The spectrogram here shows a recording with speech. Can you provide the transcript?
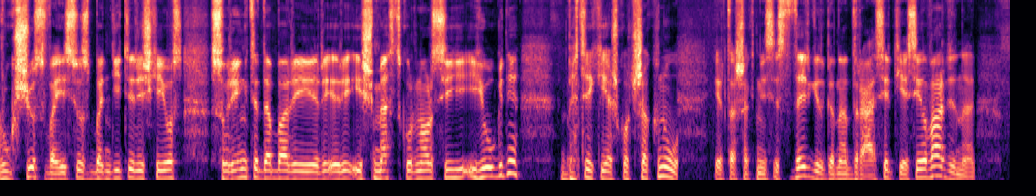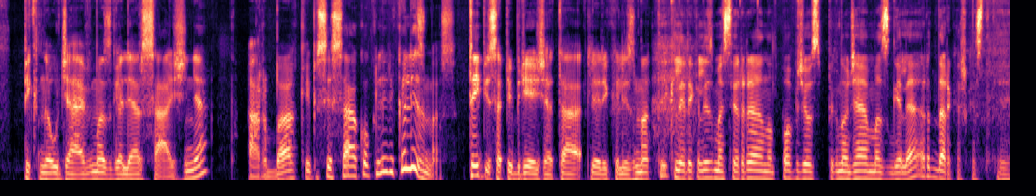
rūkščius vaisius bandyti, reiškia, juos surinkti dabar ir, ir išmest kur nors į, į ugnį, bet reikia ieškoti šaknų. Ir ta šaknis jis tada irgi gana drąsiai ir tiesiai vardina. Piknaudžiavimas galia ar sąžinė, arba, kaip jisai sako, klerikalizmas. Taip jis apibrėžia tą klerikalizmą. Tai klerikalizmas yra nuo popiežiaus piknaudžiavimas gale ar dar kažkas tai?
